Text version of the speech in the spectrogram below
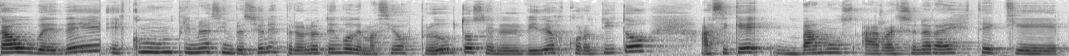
KVD, es como un primeras impresiones, pero no tengo demasiados productos, el video es cortito, así que vamos a reaccionar a este que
